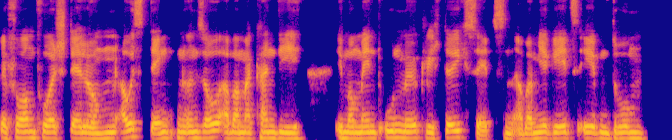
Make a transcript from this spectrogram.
Reformvorstellungen ausdenken und so, aber man kann die im Moment unmöglich durchsetzen. Aber mir geht's eben drum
